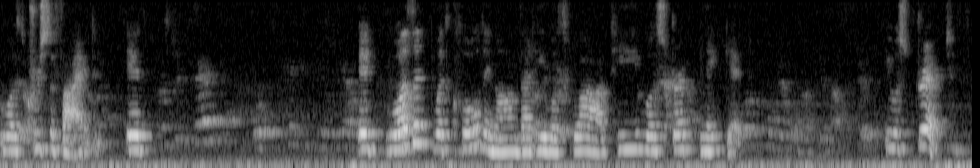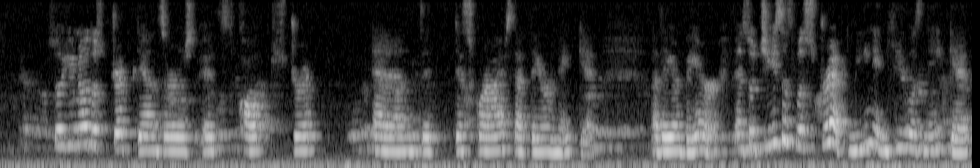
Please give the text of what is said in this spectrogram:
was crucified. It it wasn't with clothing on that he was flogged, he was stripped naked. He was stripped. So, you know, the strip dancers, it's called strip, and it describes that they are naked. Uh, they are bare. And so Jesus was stripped, meaning he was naked.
